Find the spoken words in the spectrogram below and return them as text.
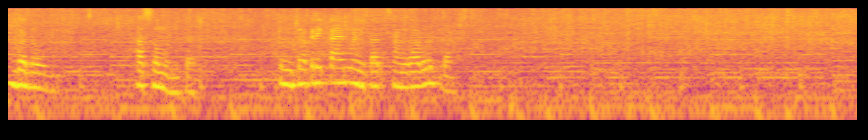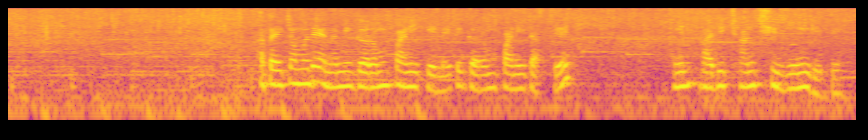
बनवली. असं म्हणतात. तुमच्याकडे काय म्हणतात सांगा बरं का? आता याच्यामध्ये आहे ना मी गरम पाणी केलं आहे ते गरम पाणी टाकते आणि भाजी छान शिजवून घेते.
